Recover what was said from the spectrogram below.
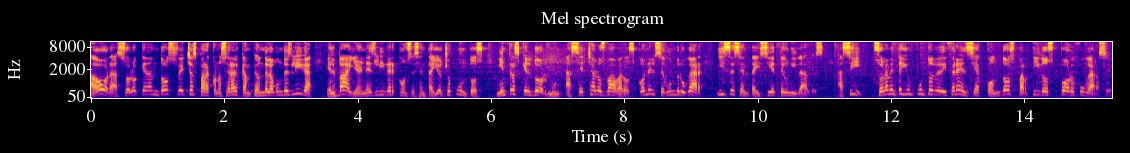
Ahora solo quedan dos fechas para conocer al campeón de la Bundesliga. El Bayern es líder con 68 puntos, mientras que el Dortmund acecha a los bávaros con el segundo lugar y 67 unidades. Así, solamente hay un punto de diferencia con dos partidos por jugarse.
